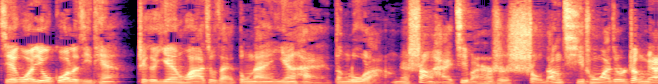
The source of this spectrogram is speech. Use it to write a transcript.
结果又过了几天，这个烟花就在东南沿海登陆了，那上海基本上是首当其冲啊，就是正面，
